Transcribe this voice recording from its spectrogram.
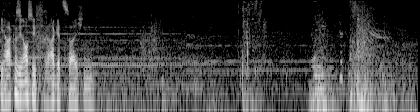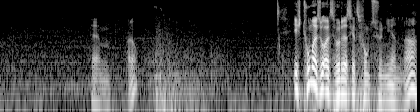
Die Haken sehen aus wie Fragezeichen. Ich tu mal so, als würde das jetzt funktionieren, ne?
